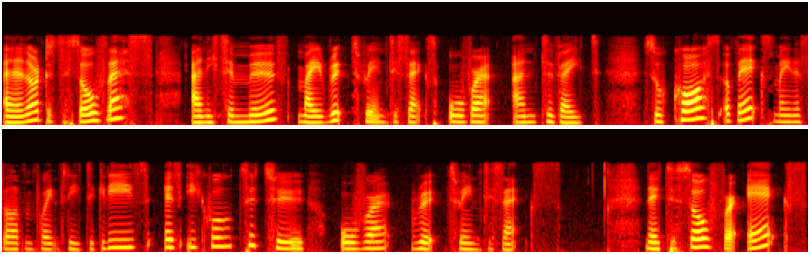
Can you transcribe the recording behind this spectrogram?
And in order to solve this, I need to move my root 26 over and divide. So cos of x minus 11.3 degrees is equal to 2 over root 26. Now to solve for x,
